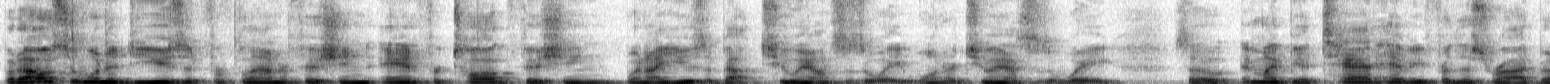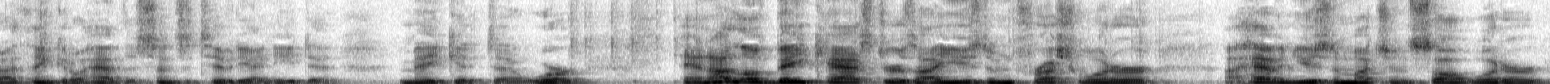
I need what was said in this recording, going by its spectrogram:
but I also wanted to use it for flounder fishing and for tog fishing when I use about two ounces of weight, one or two ounces of weight. So it might be a tad heavy for this rod, but I think it'll have the sensitivity I need to make it uh, work. And I love bait casters. I used them in freshwater. I haven't used them much in saltwater.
